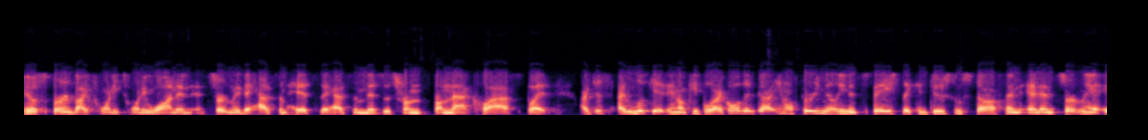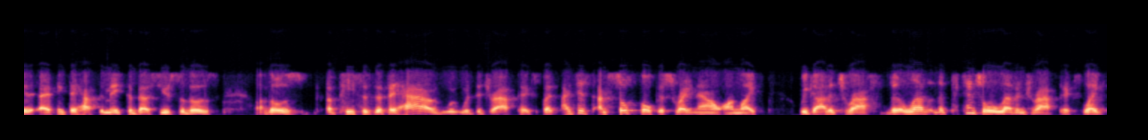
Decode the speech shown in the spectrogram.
you know spurned by 2021, and, and certainly they had some hits, they had some misses from from that class, but. I just I look at you know people are like oh they've got you know 30 million in space they can do some stuff and and and certainly I I think they have to make the best use of those of those uh, pieces that they have with, with the draft picks but I just I'm so focused right now on like we got to draft the 11 the potential 11 draft picks like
